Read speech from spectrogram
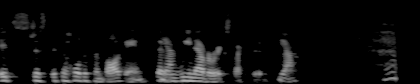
it's just it's a whole different ballgame that yeah. we never expected. Yeah. yeah.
